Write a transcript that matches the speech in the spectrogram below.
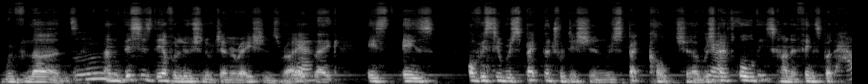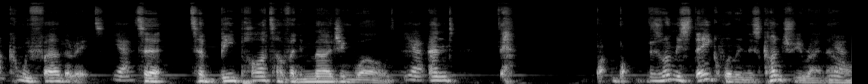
we've learned? Mm. And this is the evolution of generations, right? Yes. Like, is, is obviously respect the tradition, respect culture, respect Yes. all these kind of things. But how can we further it yes. to, to be part of an emerging world? Yeah. And but, but there's no mistake we're in this country right now. Yeah.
